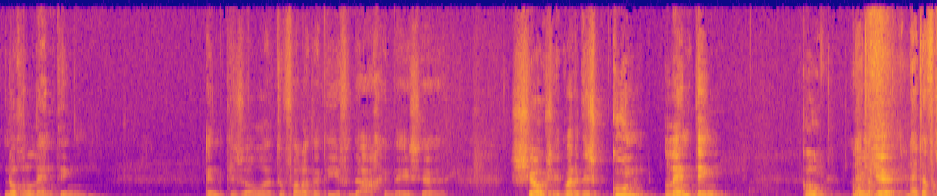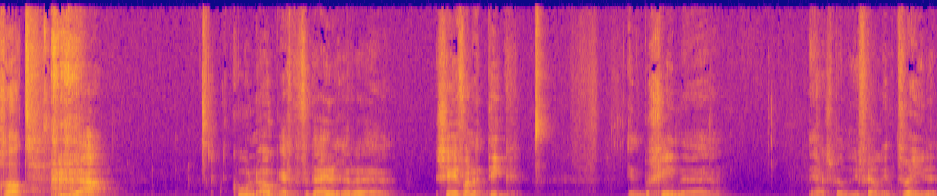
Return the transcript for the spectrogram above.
nog een lenting. En het is wel toevallig dat hij hier vandaag in deze show zit. Maar het is Koen Lenting. Koen. Net, Koentje. net over gehad. Ja. Koen, ook echt een verdediger. eh, zeer fanatiek. In het begin eh, ja, speelde hij veel in het tweede.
